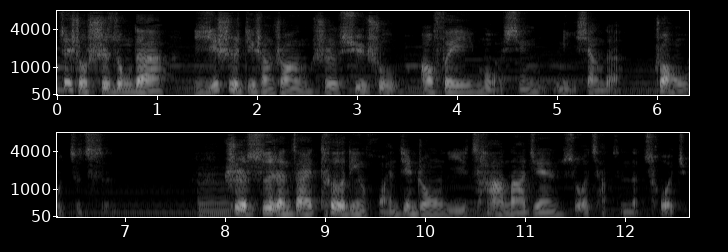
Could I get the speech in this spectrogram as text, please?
这首诗中的“疑是地上霜”是叙述，而非抹形拟象的状物之词。是诗人在特定环境中一刹那间所产生的错觉。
